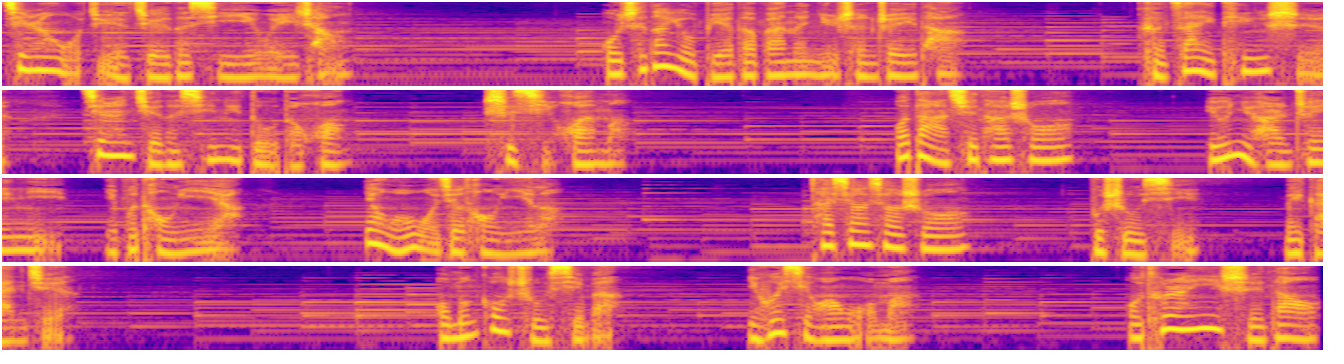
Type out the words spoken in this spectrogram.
竟让我也觉得习以为常。我知道有别的班的女生追他，可在听时，竟然觉得心里堵得慌，是喜欢吗？我打趣他说：“有女孩追你，你不同意呀？要我我就同意了。”他笑笑说：“不熟悉，没感觉。我们够熟悉吧？你会喜欢我吗？”我突然意识到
